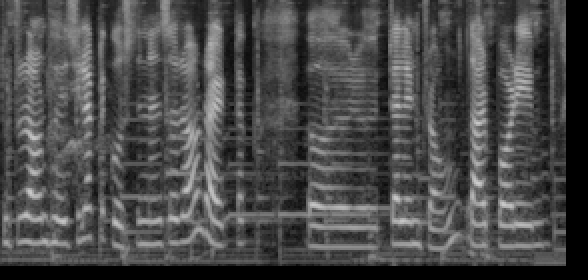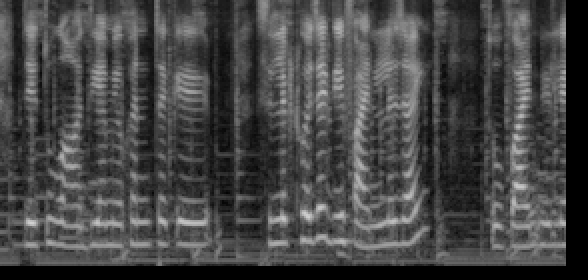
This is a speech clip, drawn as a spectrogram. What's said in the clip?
দুটো রাউন্ড হয়েছিল, একটা কোশ্চেন অ্যান্সার রাউন্ড আর একটা ট্যালেন্ট রাউন্ড তারপরে যেহেতু দিয়ে আমি ওখান থেকে সিলেক্ট হয়ে যাই, দিয়ে ফাইনালে যাই। তো ফাইনালে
